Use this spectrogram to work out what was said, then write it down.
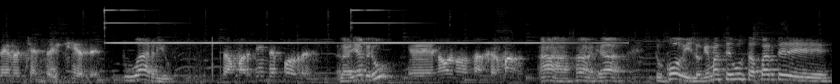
del 87. tu barrio, San Martín de Porres. la Avenida Perú. Eh, no, no, San Germán. Ah, ajá, ya. Tu hobby, lo que más te gusta aparte de,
